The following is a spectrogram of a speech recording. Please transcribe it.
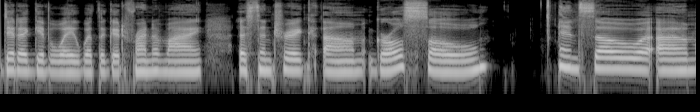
did a giveaway with a good friend of mine, eccentric um, girl soul, and so um,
